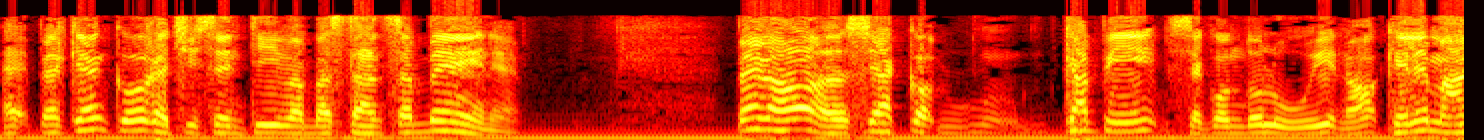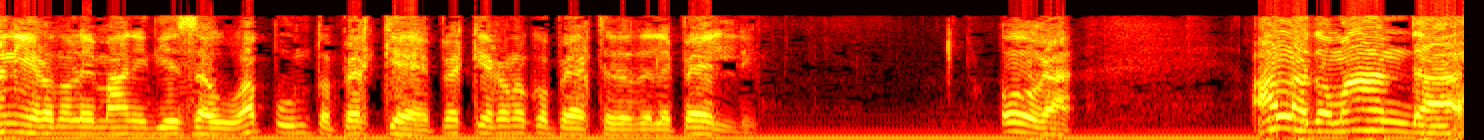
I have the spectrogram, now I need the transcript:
eh, perché ancora ci sentiva abbastanza bene. Però eh, si acco- capì, secondo lui, no, che le mani erano le mani di Esaù, appunto perché? Perché erano coperte da delle pelli. Ora, alla domanda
